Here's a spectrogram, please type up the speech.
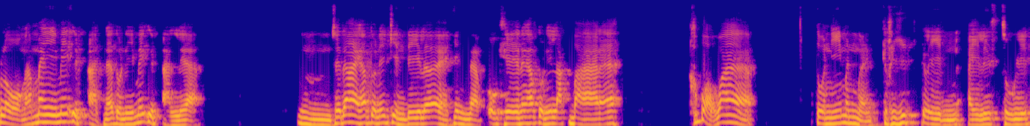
ปร่งๆครับไม่ไม่อึดอัดนะ ตัวนี้ไม่อึดอัดเลยอะอืมใช้ได้ครับตัวนี้กลิ่นดีเลยกลิ่นแบบโอเคนะครับ ตัวนี้ลักบาร์นะเขาบอกว่าตัวนี้มันเหมือนกรีดกรีนไอริสทวิต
